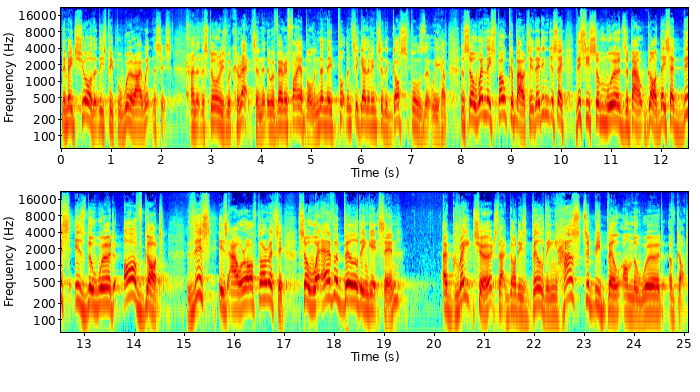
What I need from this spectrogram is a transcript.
They made sure that these people were eyewitnesses and that the stories were correct and that they were verifiable. And then they put them together into the gospels that we have. And so when they spoke about it, they didn't just say, This is some words about God. They said, This is the word of God. This is our authority. So, whatever building it's in, a great church that God is building has to be built on the Word of God.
